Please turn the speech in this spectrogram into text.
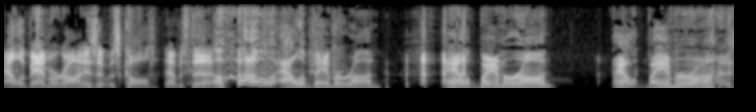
Alabama Ron, as it was called. That was the. Oh, Alabama Ron, Alabama Ron, Alabama Ron.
